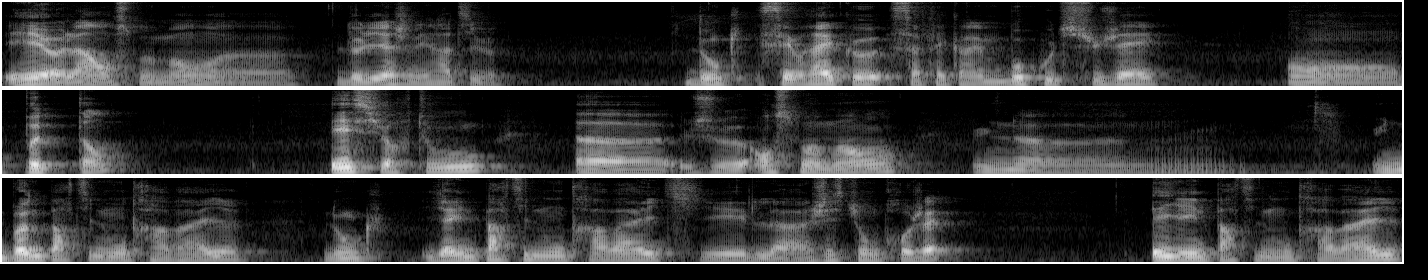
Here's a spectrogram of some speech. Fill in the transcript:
et là en ce moment, de l'IA générative. Donc c'est vrai que ça fait quand même beaucoup de sujets en peu de temps, et surtout, en ce moment, une, une bonne partie de mon travail, donc il y a une partie de mon travail qui est la gestion de projet, et il y a une partie de mon travail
